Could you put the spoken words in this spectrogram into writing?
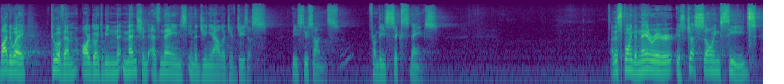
By the way, two of them are going to be mentioned as names in the genealogy of Jesus. These two sons from these six names. At this point, the narrator is just sowing seeds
